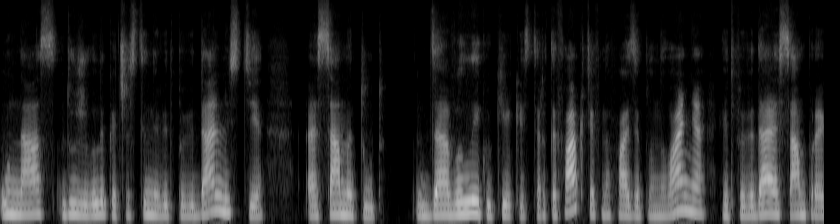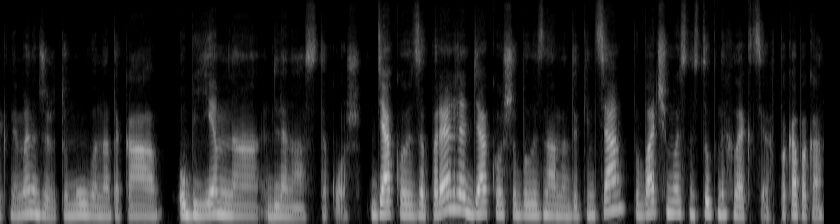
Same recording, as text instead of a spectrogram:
у нас дуже велика частина відповідальності е, саме тут. За велику кількість артефактів на фазі планування відповідає сам проектний менеджер, тому вона така об'ємна для нас також. Дякую за перегляд. Дякую, що були з нами до кінця. Побачимось в наступних лекціях. Пока-пока.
